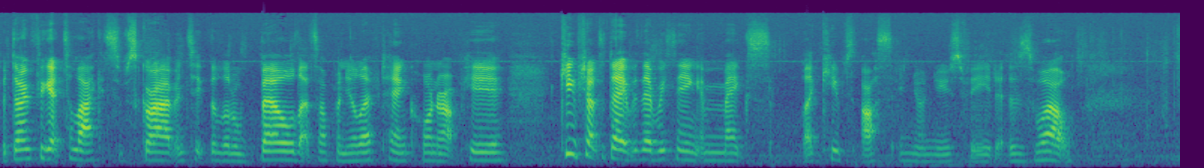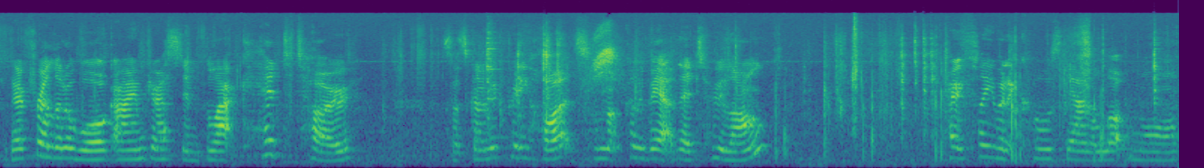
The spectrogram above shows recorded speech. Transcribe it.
But don't forget to like and subscribe and tick the little bell that's up on your left hand corner up here. Keeps you up to date with everything and makes like keeps us in your newsfeed as well. go for a little walk. I am dressed in black head to toe. So it's going to be pretty hot, so I'm not going to be out there too long. Hopefully when it cools down a lot more,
